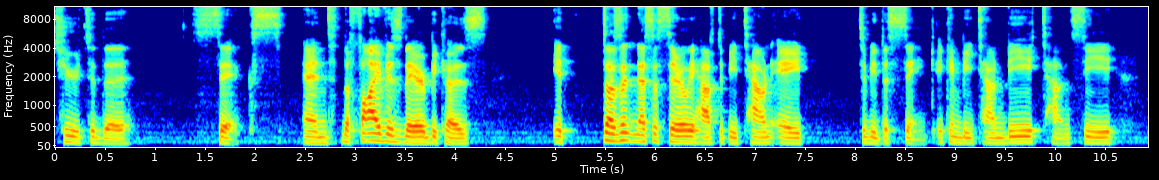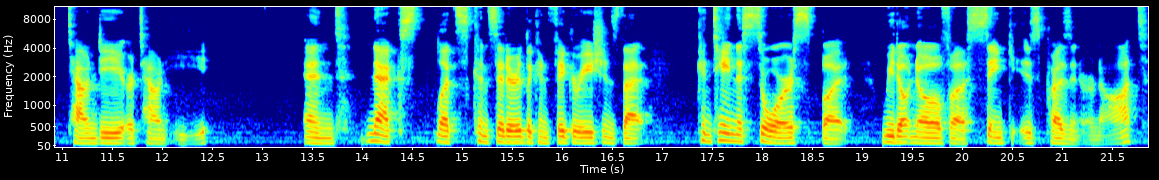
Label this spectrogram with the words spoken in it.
2 to the 6. And the 5 is there because it doesn't necessarily have to be town A to be the sink. It can be town B, town C, town D, or town E. And next, let's consider the configurations that contain a source, but we don't know if a sink is present or not.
